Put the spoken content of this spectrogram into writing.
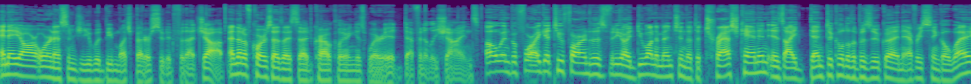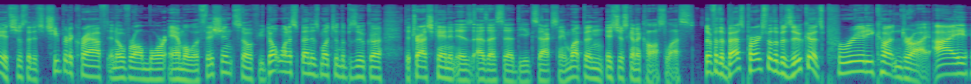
An AR or an SMG would be much better suited for that job. And then, of course, as I said, crowd clearing is where it definitely shines. Oh, and before I get too far into this video, I do want to mention that the trash cannon is identical to the bazooka in every single way. It's just that it's cheaper to craft and overall more ammo efficient. So if you don't want to spend as much on the bazooka, the trash cannon is is, as I said, the exact same weapon. It's just going to cost less. So for the best perks for the bazooka, it's pretty cut and dry. I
